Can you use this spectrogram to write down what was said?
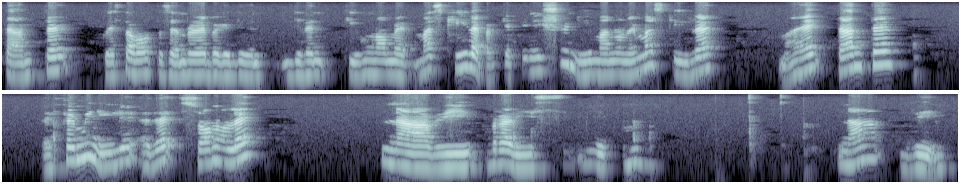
tante questa volta sembrerebbe che diventi un nome maschile perché finisce lì ma non è maschile ma è tante è femminili ed è sono le navi. Bravissimi. Navi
